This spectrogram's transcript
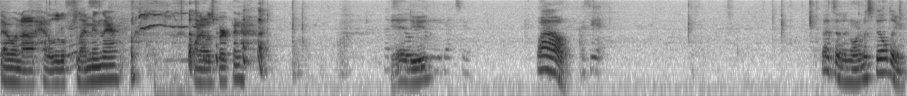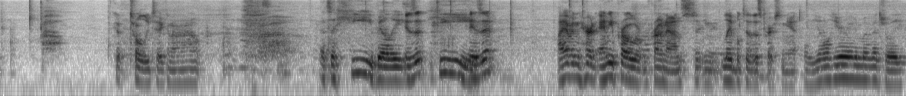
That one uh, had a little phlegm in there when I was burping. That's Yeah, dude. need to get to. Wow, I see it. that's an enormous building. Could have totally taken her out. That's a he, Billy. Is it? He. Is it? I haven't heard any pro pronouns to, labeled to this person yet. Well, you'll hear him eventually.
